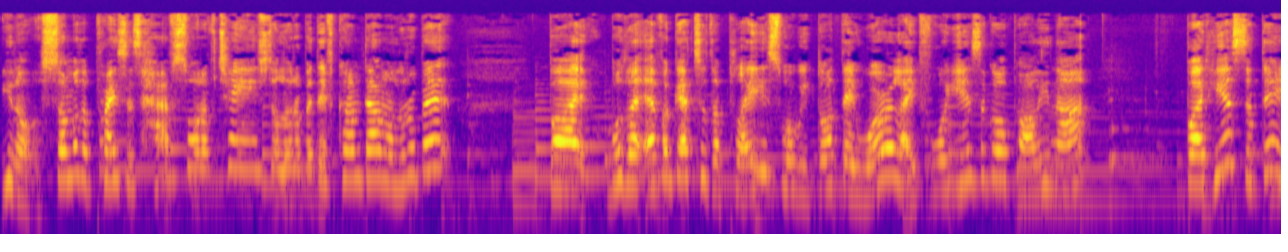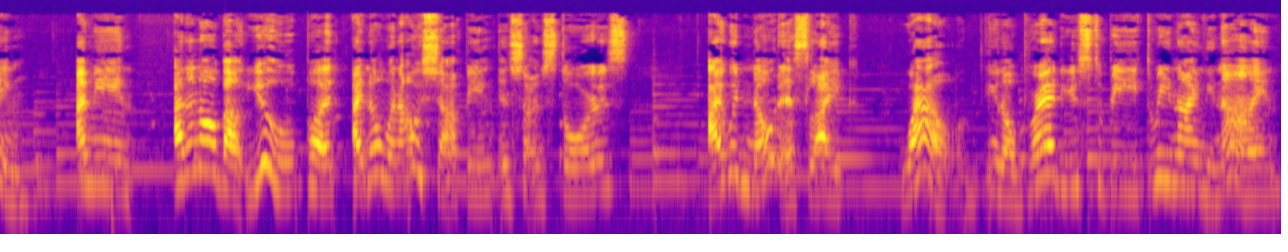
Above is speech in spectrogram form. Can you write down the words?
you know, some of the prices have sort of changed a little bit. They've come down a little bit. But will they ever get to the place where we thought they were like four years ago? Probably not. But here's the thing I mean, I don't know about you, but I know when I was shopping in certain stores, I would notice like, wow, you know, bread used to be $3.99.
